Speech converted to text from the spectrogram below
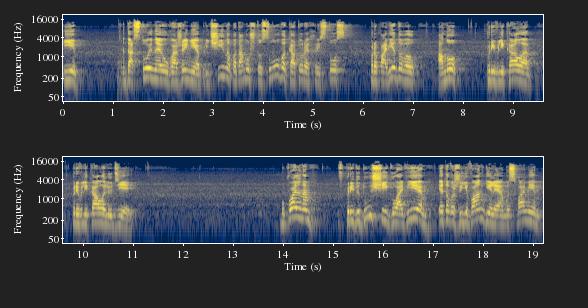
и достойное уважения причина, потому что Слово, которое Христос проповедовал, оно привлекало, привлекало людей. Буквально в предыдущей главе этого же Евангелия мы с вами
